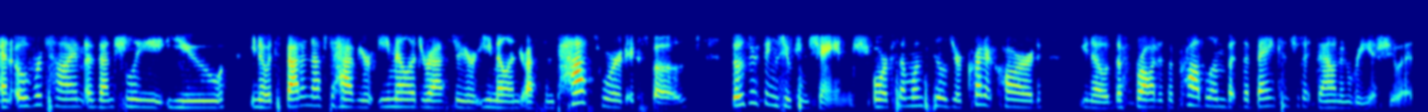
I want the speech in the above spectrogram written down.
And over time, eventually, you, you know, it's bad enough to have your email address or your email address and password exposed those are things you can change. Or if someone steals your credit card, you know, the fraud is a problem, but the bank can shut it down and reissue it.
